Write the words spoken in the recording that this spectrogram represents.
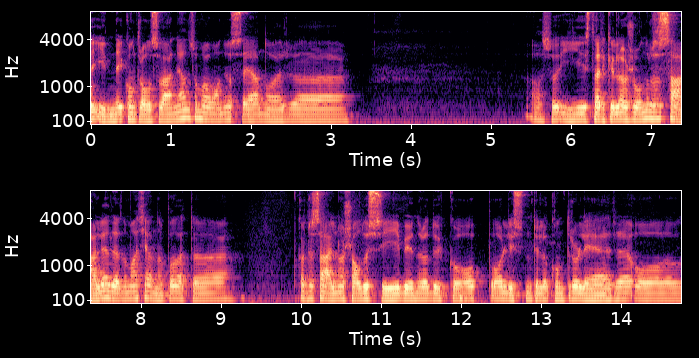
det inn i kontrollsfæren igjen, så må man jo se når eh, Altså i sterke relasjoner, og så særlig det når man kjenner på dette Kanskje særlig når sjalusi begynner å dukke opp, og lysten til å kontrollere og,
